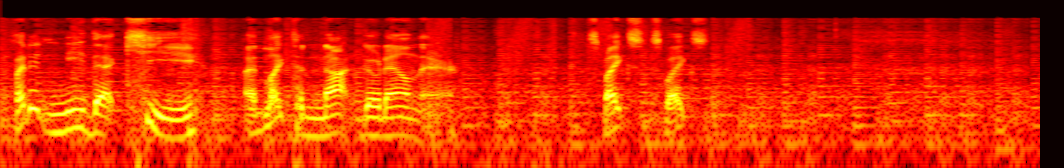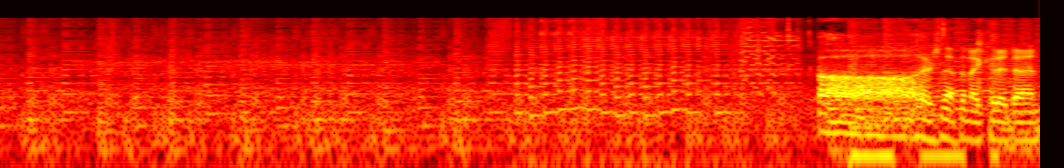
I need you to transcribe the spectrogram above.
If I didn't need that key, I'd like to not go down there. Spikes, spikes. There's nothing I could have done.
